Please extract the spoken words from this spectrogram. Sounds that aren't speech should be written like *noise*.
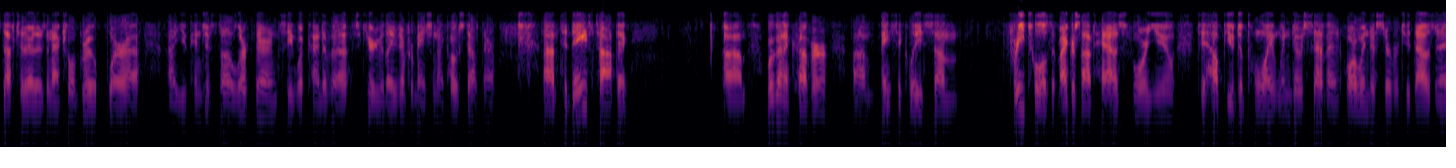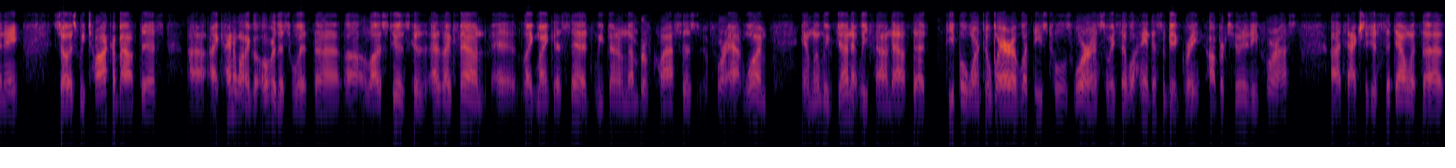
stuff to there. There's an actual group where uh, you can just uh, lurk there and see what kind of uh, security related information I post out there. today's topic, um, we're going to cover um, basically some free tools that Microsoft has for you to help you deploy Windows 7 or Windows Server 2008. So as we talk about this, uh, I kind of want to go over this with uh, uh, a lot of students because as I found, like Micah said, we've done a number of classes for At @ONE, and when we've done it, we found out that people weren't aware of what these tools were. And so we said, well, hey, this would be a great opportunity for us uh, to actually just sit down with uh, uh,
